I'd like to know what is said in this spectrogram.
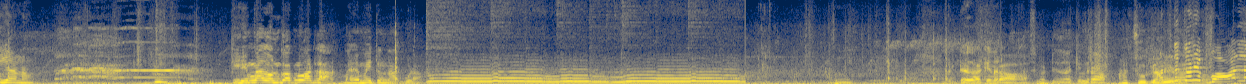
ఇయ్యన్నా. ఏం కాదు అనుకోక నువ్వు అట్లా. భయం అవుతుంది నాకు కూడా. గట్టే తాకిందిరా గట్టే తాకిందిరా చూపి అందుకని బాల్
